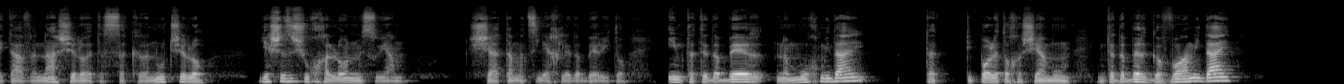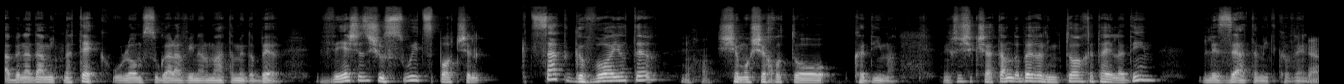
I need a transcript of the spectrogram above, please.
את ההבנה שלו, את הסקרנות שלו, יש איזשהו חלון מסוים שאתה מצליח לדבר איתו. אם אתה תדבר נמוך מדי, אתה תיפול לתוך השעמום. אם תדבר גבוה מדי, הבן אדם מתנתק, הוא לא מסוגל להבין על מה אתה מדבר. ויש איזשהו sweet spot של קצת גבוה יותר, נכון. שמושך אותו קדימה. אני חושב שכשאתה מדבר על למתוח את הילדים, לזה אתה מתכוון. כן.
